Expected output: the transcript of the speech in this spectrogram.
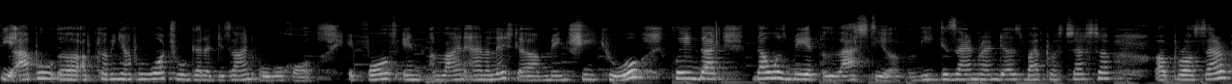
the Apple uh, upcoming Apple Watch will get a design overhaul. It falls in line analyst uh, Ming-Chi Kuo claimed that that was made last year. Leaked design renders by Processor uh, Prosser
